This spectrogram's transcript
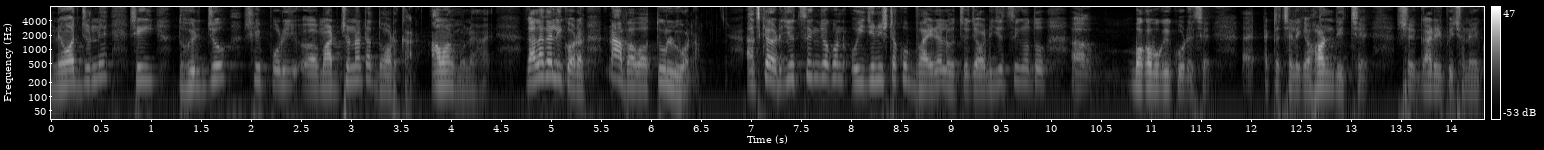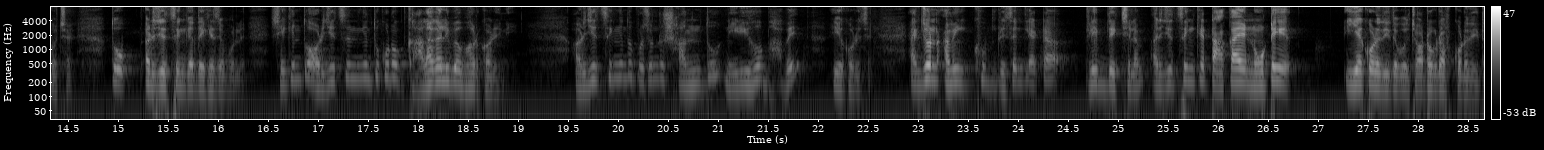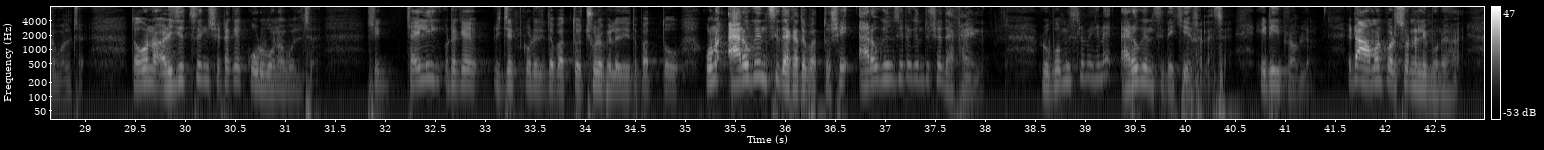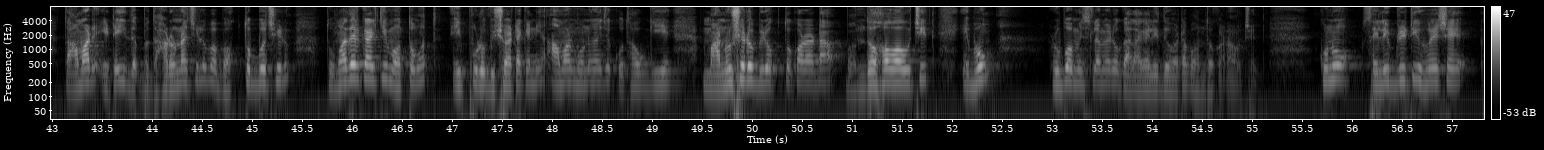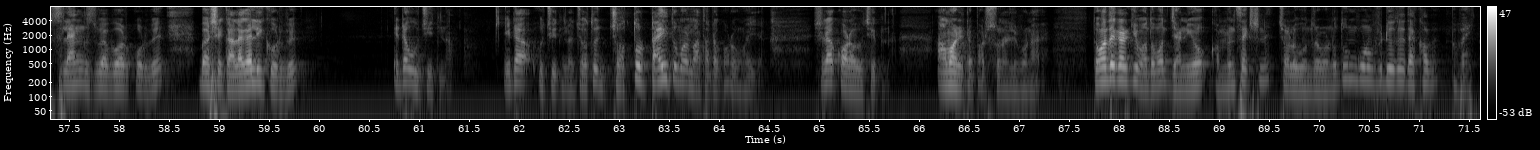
নেওয়ার জন্যে সেই ধৈর্য, সেই পরি মার্জনাটা দরকার, আমার মনে হয়। গালাগালি করা, না বাবা, তুলবো না। আজকে অরিজিৎ সিং যখন ওই জিনিসটা খুব ভাইরাল হচ্ছে যে অরিজিৎ সিংও তো বকাবকি করেছে, একটা ছেলেকে হর্ন দিচ্ছে, সে গাড়ির পিছনে এগোচ্ছে তো অরিজিৎ সিংকে দেখেছে বলে। সে কিন্তু, অরিজিৎ সিং কিন্তু কোনো গালাগালি ব্যবহার করেনি। অরিজিৎ সিং কিন্তু প্রচণ্ড শান্ত, নিরীহভাবে ইয়ে করেছে। একজন, আমি খুব রিসেন্টলি একটা ক্লিপ দেখছিলাম, অরিজিৎ সিংকে টাকায় নোটে ইয়ে করে দিতে বলছে অটোগ্রাফ করে দিতে বলছে। তখন অরিজিৎ সিং সেটাকে করব না বলছে। সে চাইলেই ওটাকে রিজেক্ট করে দিতে পারতো, ছুঁড়ে ফেলে দিতে পারতো, কোনো অ্যারোগেন্সি দেখাতে পারতো। সেই অ্যারোগেন্সিটা কিন্তু সে দেখায়নি। রূপম ইসলাম এখানে অ্যারোগেন্সি দেখিয়ে ফেলেছে, এটাই প্রবলেম এটা আমার পার্সোনালি মনে হয়। তো আমার এটাই ধারণা ছিল বা বক্তব্য ছিল, তোমাদের কার কি মতামত? এই পুরো বিষয়টাকে নিয়ে আমার মনে হয় যে কোথাও গিয়ে মানুষেরও বিরক্ত করাটা বন্ধ হওয়া উচিত এবং রূপম ইসলামেরও গালাগালি দেওয়াটা বন্ধ করা উচিত। কোনো সেলিব্রিটি হয়ে সে স্ল্যাংস ব্যবহার করবে বা সে গালাগালি করবে, এটা উচিত না। এটা উচিত না। যত, যতটাই তোমার মাথাটা গরম হয়ে যাক, সেটা করা উচিত না। আমার এটা পার্সোনালি মনে হয়। তোমাদের আর কি মতামত জানিও কমেন্ট সেকশনে চলো বন্ধুরা নতুন কোনো ভিডিওতে দেখাবে বাই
